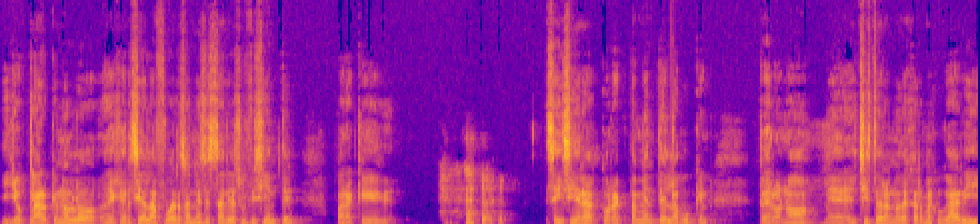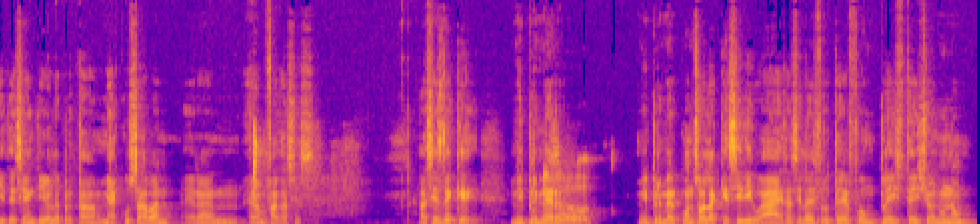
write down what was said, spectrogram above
Y yo claro que no lo ejercía la fuerza necesaria suficiente para que se hiciera correctamente la buquen. Pero no, me- el chiste era no dejarme jugar y decían que yo le apretaba. Me acusaban, eran, eran falacias. Así es de que mi primer... Eso- Mi primer consola que sí digo, ah, esa sí la disfruté, fue un PlayStation 1.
